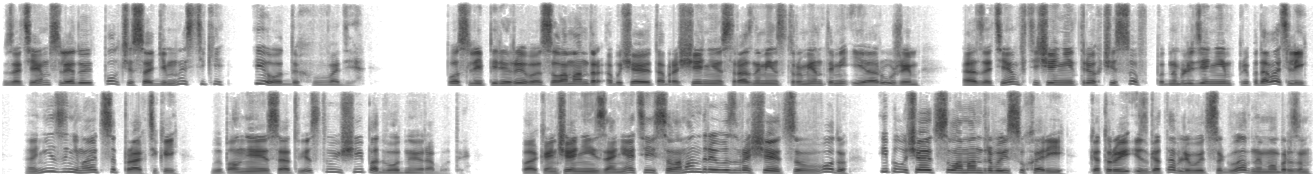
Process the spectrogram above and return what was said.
Затем следует полчаса гимнастики и отдых в воде. После перерыва саламандр обучают обращению с разными инструментами и оружием, а затем в течение трех часов под наблюдением преподавателей они занимаются практикой, выполняя соответствующие подводные работы. По окончании занятий саламандры возвращаются в воду и получают саламандровые сухари, которые изготавливаются главным образом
